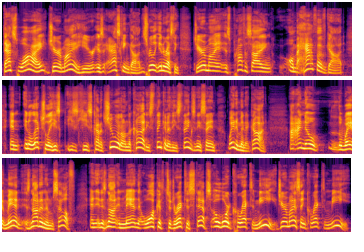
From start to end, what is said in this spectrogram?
that's why Jeremiah here is asking God. It's really interesting. Jeremiah is prophesying on behalf of God, and intellectually he's he's he's kind of chewing on the cud. He's thinking of these things, and he's saying, "Wait a minute, God, I know the way of man is not in himself, and it is not in man that walketh to direct his steps. Oh Lord, correct me." Jeremiah is saying, "Correct me."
